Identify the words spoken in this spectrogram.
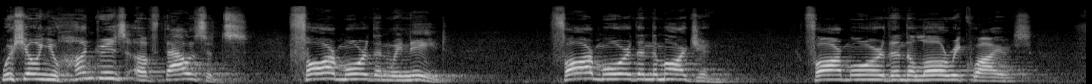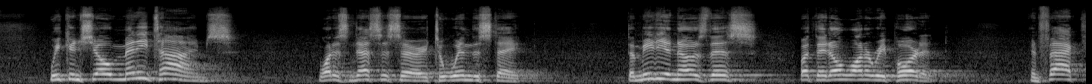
We're showing you hundreds of thousands, far more than we need far more than the margin, far more than the law requires. We can show many times what is necessary to win the state. The media knows this, but they don't want to report it. In fact,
